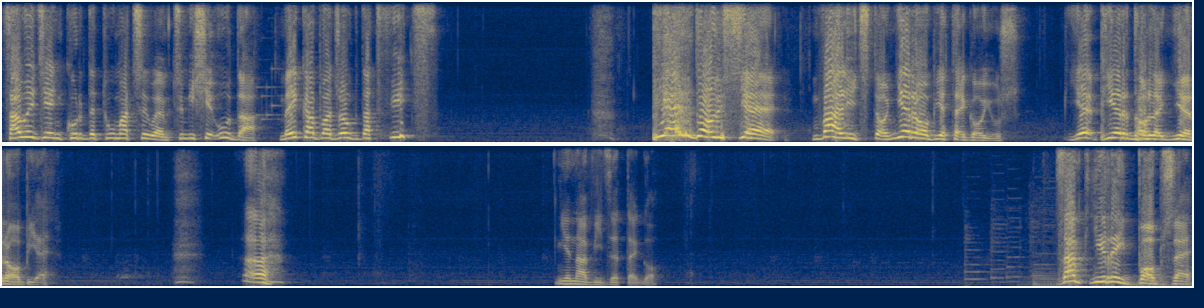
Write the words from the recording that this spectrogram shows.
Cały dzień, kurde, tłumaczyłem, czy mi się uda. Make up a joke that fits. Pierdol się! Walić to, nie robię tego już. Je, pierdolę, nie robię. Ach. Nienawidzę tego. Zamknij ryj, Bobrze!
